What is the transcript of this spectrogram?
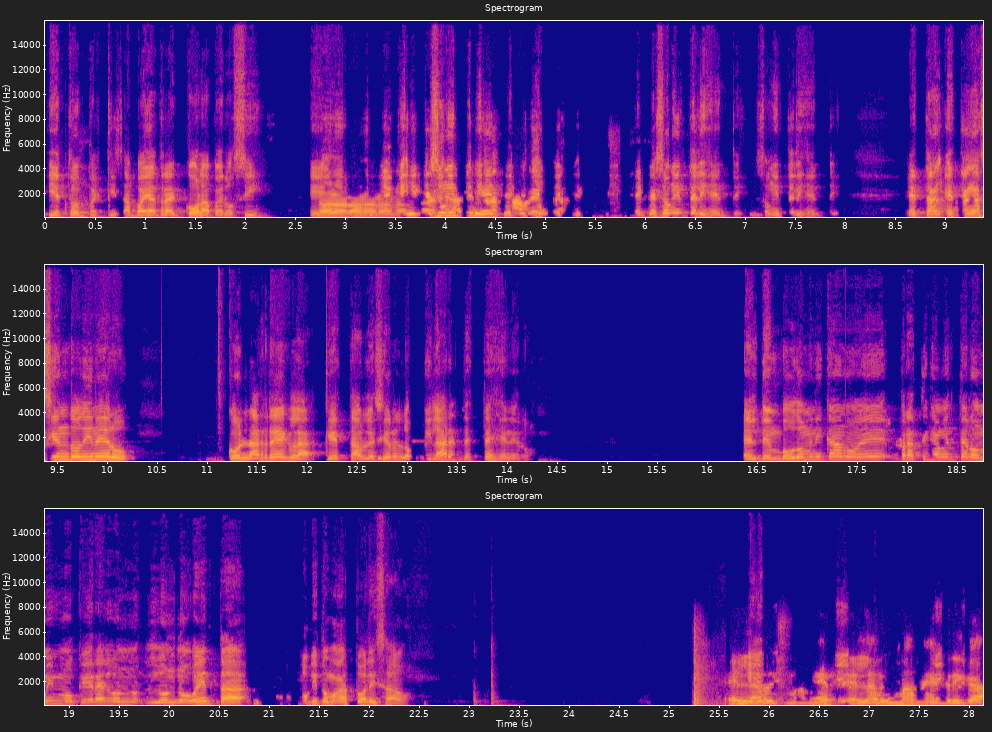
y esto pues quizás vaya a traer cola, pero sí. Eh, no, no, no, no, no. Es, que son inteligentes, es que, son, inteligentes, son inteligentes. Están, están haciendo dinero con las reglas que establecieron los pilares de este género. El dembow dominicano es prácticamente lo mismo que era en los, los 90, un poquito más actualizado. Es la, misma, es la misma métrica,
